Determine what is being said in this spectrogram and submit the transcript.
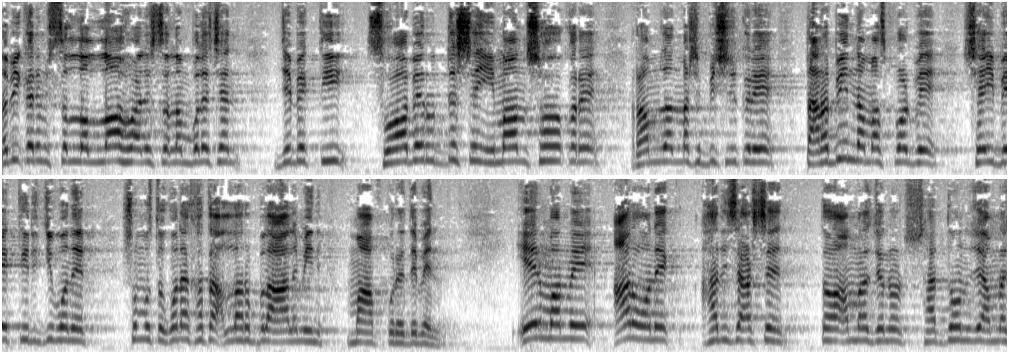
নবী করিম সাল্লাল্লাহু আলাইহি সাল্লাম বলেছেন, যে ব্যক্তি সওয়াবের উদ্দেশ্যে ঈমান সহকারে রমজান মাসে বিশেষ করে তারাবিন নামাজ পড়বে, সেই ব্যক্তির জীবনের সমস্ত গোনাখাতা আল্লাহ রাব্বুল আলামিন মাফ করে দেবেন। এর মর্মে আরও অনেক হাদিস আছে তো আমরা যেন সাধ্য অনুযায়ী আমরা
